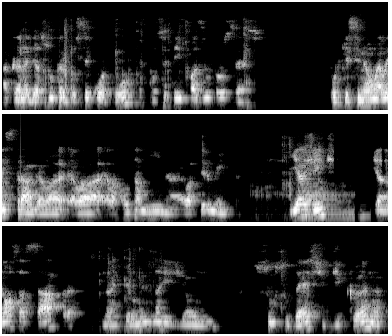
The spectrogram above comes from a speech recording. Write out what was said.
A cana de açúcar você cortou, você tem que fazer o processo, porque senão ela estraga, ela, ela, ela contamina, ela fermenta. E a gente, e a nossa safra, né, pelo menos na região sul-sudeste de cana,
